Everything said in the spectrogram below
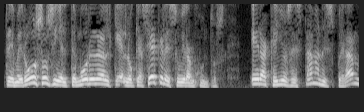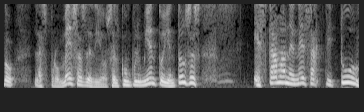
temerosos y el temor era el que, lo que hacía que estuvieran juntos era que ellos estaban esperando las promesas de Dios, el cumplimiento, y entonces estaban en esa actitud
